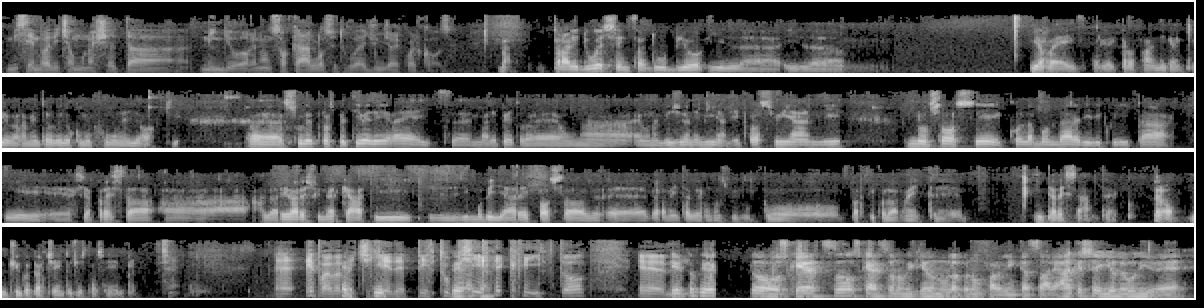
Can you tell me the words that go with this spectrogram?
mi sembra diciamo, una scelta migliore. Non so Carlo se tu vuoi aggiungere qualcosa. Ma tra le due senza dubbio il, il, il RAID, perché il crowdfunding anch'io veramente lo vedo come fumo negli occhi. Eh, sulle prospettive dei rates, ma ripeto, è una, è una, visione mia nei prossimi anni. Non so se con l'abbondare di liquidità che eh, si appresta a, ad arrivare sui mercati, l'immobiliare possa eh, veramente avere uno sviluppo particolarmente interessante. Ecco. Però un 5% ci sta sempre. Sì. Eh, e poi vabbè, ci chiede peer-to-peer e cripto. Ehm... Peer-to-peer io scherzo, scherzo, non vi chiedo nulla per non farvi incazzare, anche se io devo dire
